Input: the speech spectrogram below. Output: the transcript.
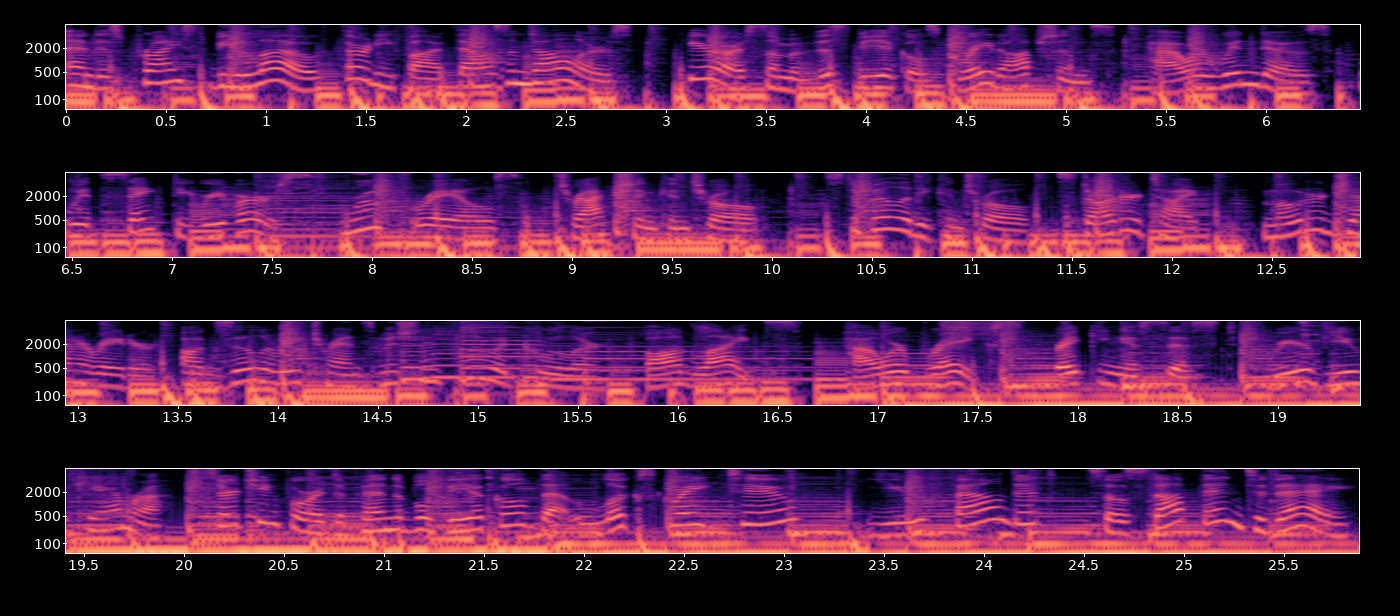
and is priced below $35,000. Here are some of this vehicle's great options. Power windows with safety reverse, roof rails, traction control, stability control, starter type, motor generator, auxiliary transmission fluid cooler, fog lights, power brakes, braking assist, rear view camera. Searching for a dependable vehicle that looks great too? You found it, so stop in today.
